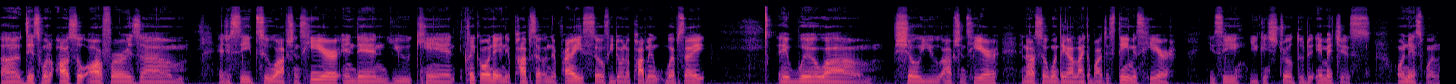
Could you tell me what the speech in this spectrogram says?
uh, this one also offers um, as you see two options here and then you can click on it and it pops up on the price. So if you do an apartment website it will um, show you options here. And also one thing I like about this theme is here. You see you can stroll through the images on this one.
